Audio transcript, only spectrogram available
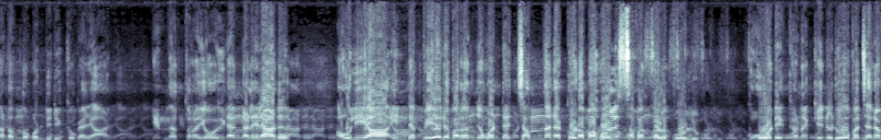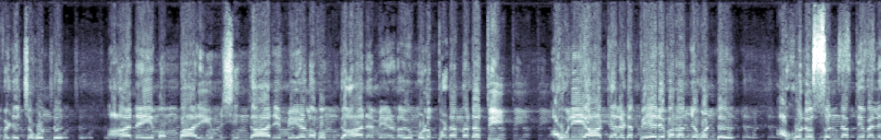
നടന്നുകൊണ്ടിരിക്കുകയാണ്. എന്നെത്രയോ ഇടങ്ങളിലാണ് ഔലിയാന്റെ പേര് പറഞ്ഞുകൊണ്ട് ചന്ദനക്കുട മഹോത്സവങ്ങൾ പോലും കോടിക്കണക്കിന് രൂപ ചെലവഴിച്ചുകൊണ്ട് ആനയും അമ്പാരിയും ശിങ്കാരി മേളവും ഗാനമേളവും ഉൾപ്പെടെ നടത്തി ഔലിയാക്കളുടെ പേര് പറഞ്ഞുകൊണ്ട് അഹുലുസുന്നത്തി വൽ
